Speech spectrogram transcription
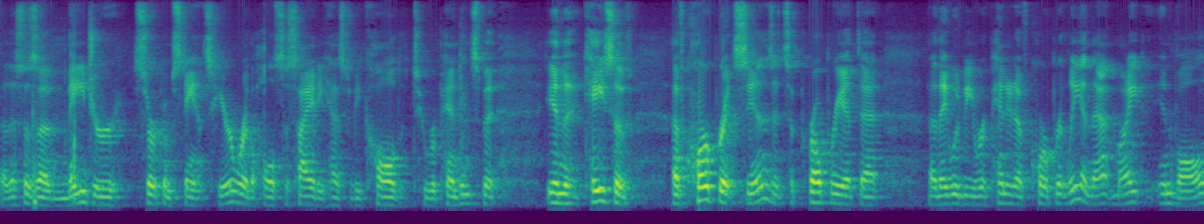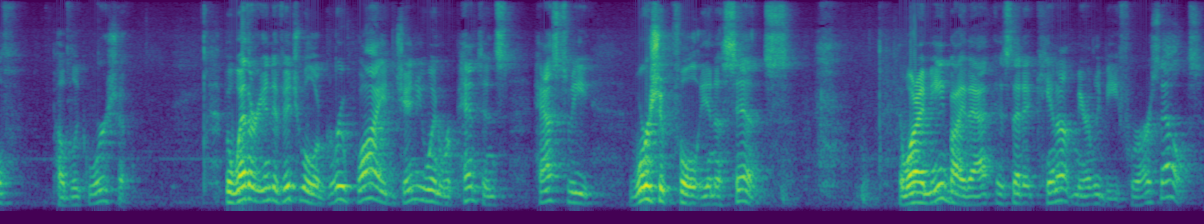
Now, this is a major circumstance here where the whole society has to be called to repentance, but in the case of, of corporate sins, it's appropriate that uh, they would be repented of corporately, and that might involve public worship. But whether individual or group wide, genuine repentance has to be worshipful in a sense. And what I mean by that is that it cannot merely be for ourselves.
